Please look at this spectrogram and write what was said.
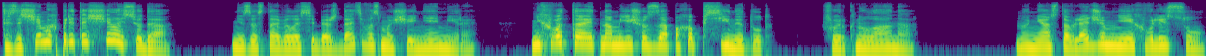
«Ты зачем их притащила сюда?» Не заставила себя ждать возмущения Миры. «Не хватает нам еще запаха псины тут!» — фыркнула она. «Ну не оставлять же мне их в лесу!»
